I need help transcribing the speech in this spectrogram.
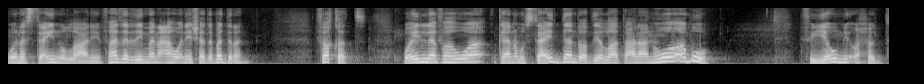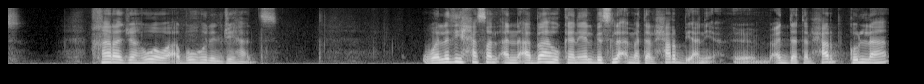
ونستعين الله عليهم. فهذا الذي منعه أن يشهد بدرا. فقط. وإلا فهو كان مستعدا رضي الله تعالى عنه هو وأبوه. في يوم أحد خرج هو وأبوه للجهاد. والذي حصل أن أباه كان يلبس لأمة الحرب يعني عدة الحرب كلها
